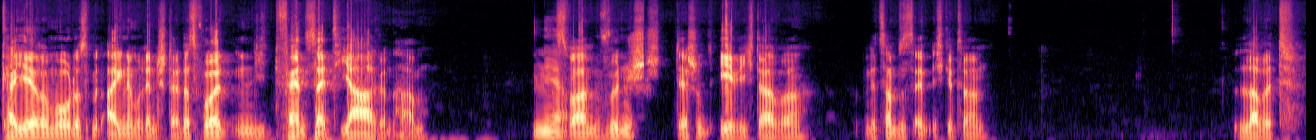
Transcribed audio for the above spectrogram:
Karrieremodus mit eigenem Rennstall. Das wollten die Fans seit Jahren haben. Ja. Das war ein Wunsch, der schon ewig da war. Und jetzt haben sie es endlich getan. Love it.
